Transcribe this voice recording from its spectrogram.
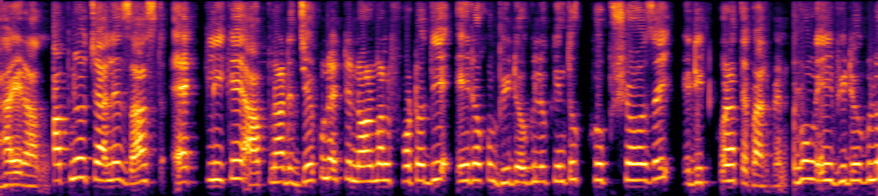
ভাইরাল আপনিও চাইলে জাস্ট এক ক্লিকে আপনার যে কোনো একটি নর্মাল ফটো দিয়ে এইরকম ভিডিওগুলো কিন্তু খুব সহজেই এডিট করাতে পারবেন। এবং এই ভিডিওগুলো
